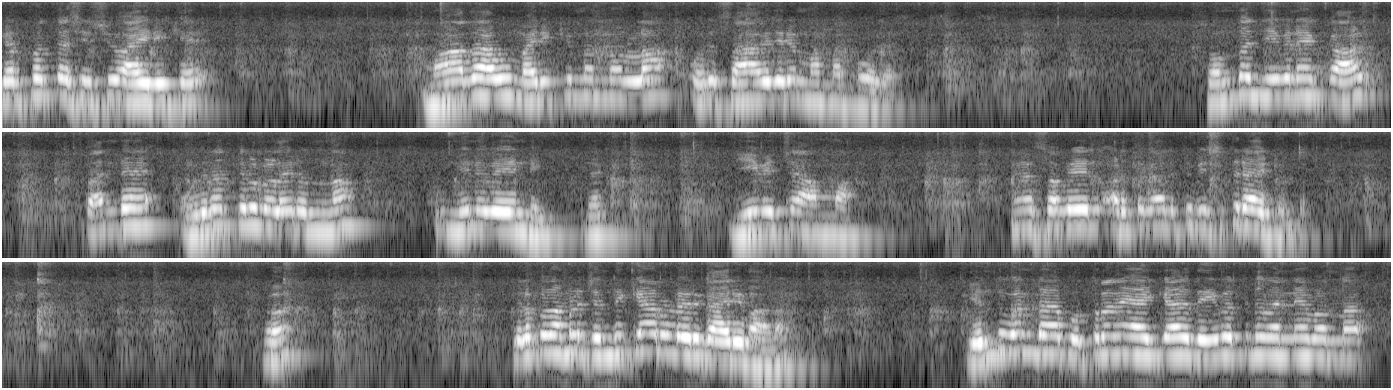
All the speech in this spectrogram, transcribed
ഗർഭത്തെ ശിശു ആയിരിക്കെ മാതാവ് മരിക്കുമെന്നുള്ള ഒരു സാഹചര്യം വന്നപ്പോൾ സ്വന്തം ജീവനേക്കാൾ തന്റെ ഉദരത്തിൽ വളരുന്ന കുഞ്ഞിനു വേണ്ടി ജീവിച്ച അമ്മ ഇങ്ങനെ സഭയിൽ അടുത്ത കാലത്ത് വിശുദ്ധരായിട്ടുണ്ട്. ചിലപ്പോൾ നമ്മൾ ചിന്തിക്കാറുള്ള ഒരു കാര്യമാണ് എന്തുകൊണ്ട് പുത്രനെ അയക്കാതെ ദൈവത്തിന് തന്നെ വന്ന്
